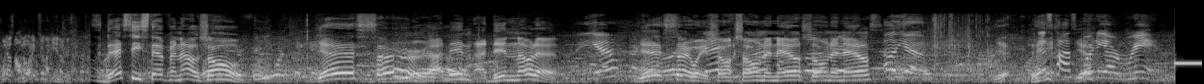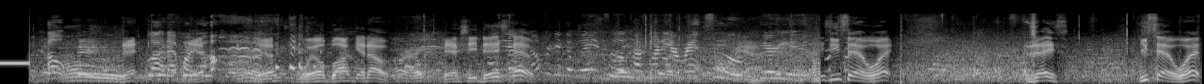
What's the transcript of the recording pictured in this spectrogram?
Desi stepping out, show him. Yes, sir. I didn't. I didn't know that. Yeah? Yes, sir. Wait, show, show him the nails. Show him the nails. Oh yeah. Yeah. This costs yeah. more than your rent. Oh. oh, That- block that part yeah. out. yeah. Well, block it out. Yeah, she did Yeah, step. don't forget the wing too. It costs more than rent too. Period. You said what? Jace, you said what?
